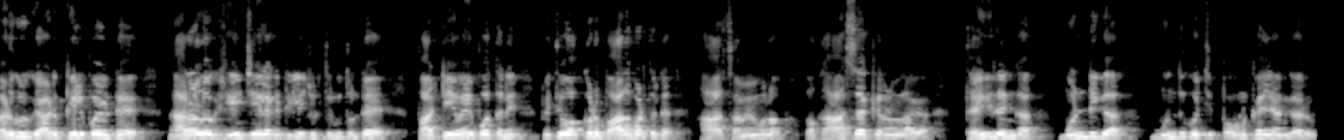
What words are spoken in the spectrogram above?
అడుగుకి అడుగుకి వెళ్ళిపోయి ఉంటే నారాలోకి ఏం చేయలేక ఢిల్లీ చుట్టూ తిరుగుతుంటే పార్టీ ఏమైపోతుందని ప్రతి ఒక్కడు బాధపడుతుంటే ఆ సమయంలో ఒక ఆశాకిరణలాగా ధైర్యంగా మొండిగా ముందుకొచ్చి పవన్ కళ్యాణ్ గారు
